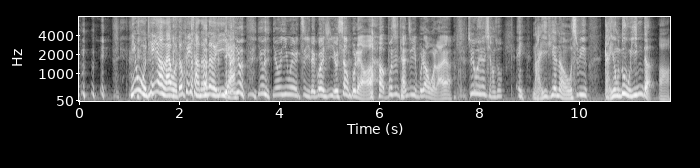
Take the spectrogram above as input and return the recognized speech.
你五天要来，我都非常的乐意啊。又又又因为自己的关系又上不了啊，不是谭志毅不让我来啊。所以我在想说，哎，哪一天呢？我是不是改用录音的啊？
